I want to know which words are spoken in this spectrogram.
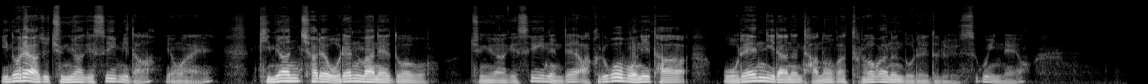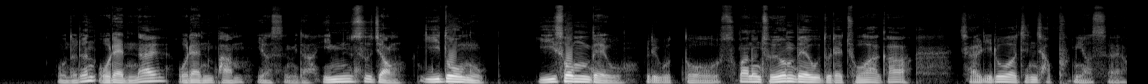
이 노래 아주 중요하게 쓰입니다. 영화에. 김현철의 오랜만에도 중요하게 쓰이는데, 아, 그러고 보니 다 오랜이라는 단어가 들어가는 노래들을 쓰고 있네요. 오늘은 오랜 날, 오랜 밤이었습니다. 임수정, 이동욱, 이솜 배우, 그리고 또 수많은 조연 배우들의 조화가 잘 이루어진 작품이었어요.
